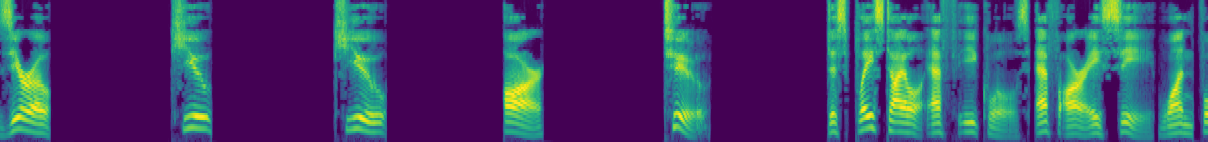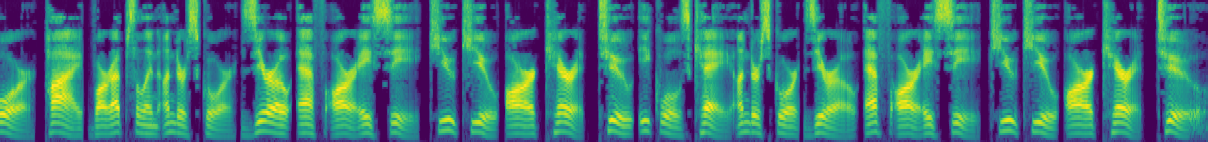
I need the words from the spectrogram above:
0 q q r 2 Display style f equals frac 1 4 pi var epsilon underscore 0 frac q q r caret 2 equals k underscore 0 frac q q r caret 2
